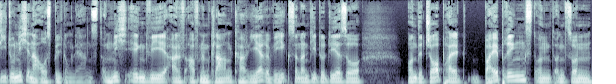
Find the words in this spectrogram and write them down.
die du nicht in der Ausbildung lernst und nicht irgendwie auf, auf einem klaren Karriereweg, sondern die du dir so on the job halt beibringst und, und so ein,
